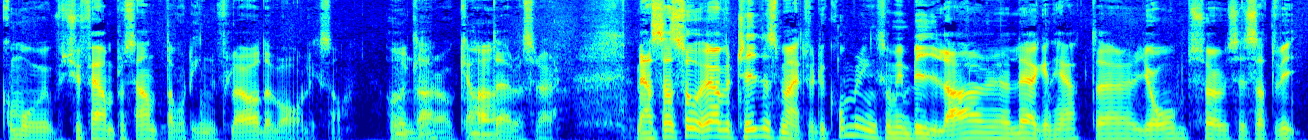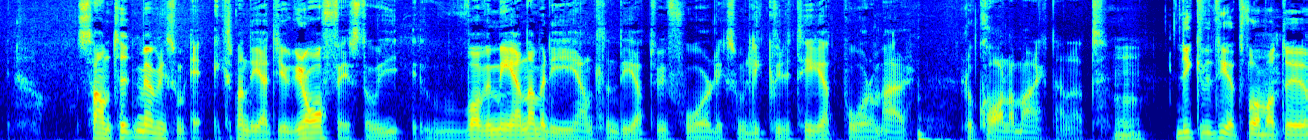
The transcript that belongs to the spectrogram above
kommer ihåg 25% av vårt inflöde var liksom hundar och katter och sådär. Men sen så över tiden så märkte vi det kommer liksom in bilar, lägenheter, jobb, services. Så att vi, samtidigt med att vi liksom expanderat geografiskt och vad vi menar med det egentligen det är att vi får liksom likviditet på de här lokala marknaderna. Mm. Likviditet form att det är,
